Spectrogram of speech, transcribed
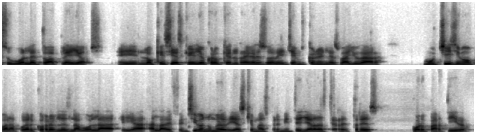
su boleto a playoffs. lo que sí es que yo creo que el regreso de James Conner les va a ayudar muchísimo para poder correrles la bola eh, a, la defensiva número 10 que más permite yardas terrestres por partido.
